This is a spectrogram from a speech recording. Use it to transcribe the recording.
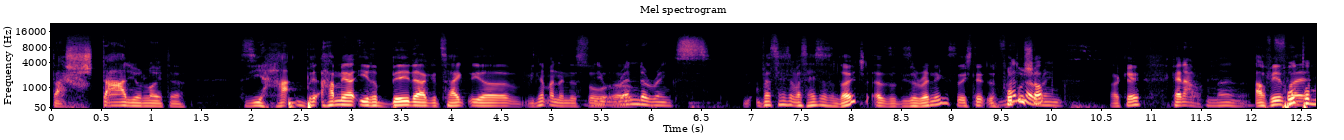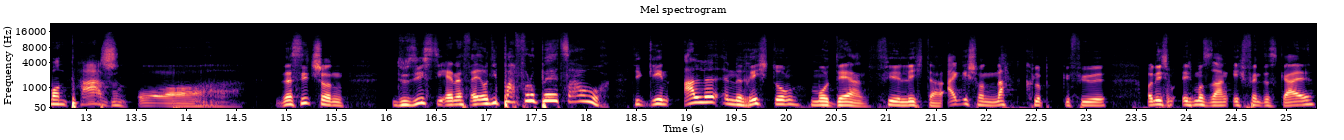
das Stadion, Leute. Sie ha, haben ja ihre Bilder gezeigt, ihr, wie nennt man denn das so? Die äh, Renderings. was, heißt, was heißt das in Deutsch? Also diese Renderings? Ich, nenne- Photoshop? Renderings. Okay, keine Ahnung. Nein, Auf jeden Fall. Fotomontagen. Das sieht schon, du siehst die NFL und die Buffalo Bills auch. Die gehen alle in Richtung modern, viel Lichter. Eigentlich schon Nachtclub-Gefühl. Und ich, ich muss sagen, ich finde es geil.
